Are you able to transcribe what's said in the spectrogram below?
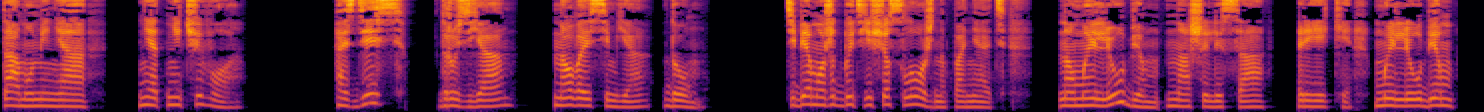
«Там у меня нет ничего. А здесь друзья, новая семья, дом. Тебе, может быть, еще сложно понять, но мы любим наши леса, реки, мы любим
